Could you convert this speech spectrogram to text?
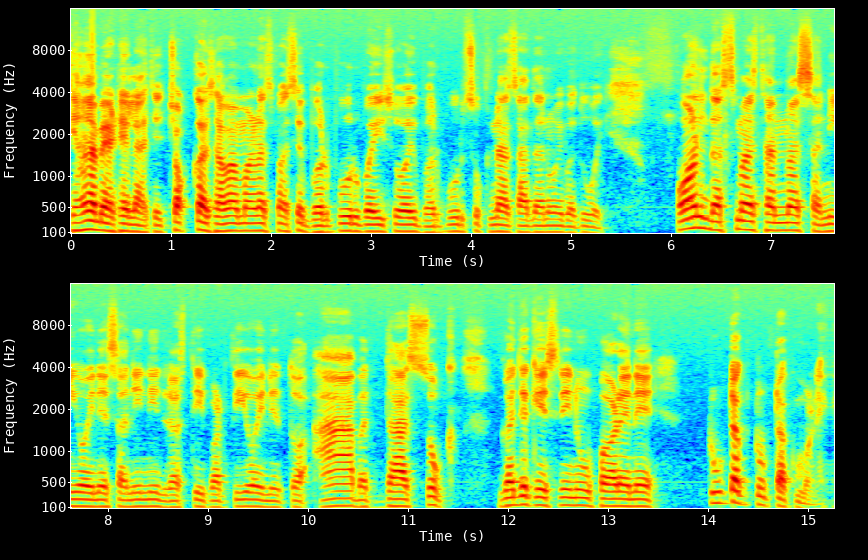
ત્યાં બેઠેલા છે. ચોક્કસ આવા માણસ પાસે ભરપૂર પૈસો હોય, ભરપૂર સુખના સાધનો હોય, બધું હોય. પણ દસમા સ્થાનમાં શનિ હોય ને શનિની દ્રષ્ટિ પડતી હોય ને તો આ બધા સુખ ગજકેસરીનું ફળ એને તૂટક તૂટક મળે.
